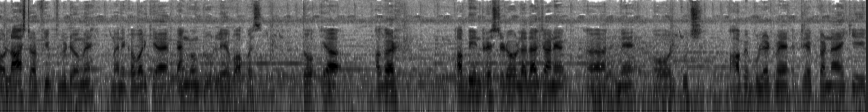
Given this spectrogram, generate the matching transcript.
और लास्ट और फिफ्थ वीडियो में मैंने कवर किया है पैंगोंग टू ले वापस। तो या, अगर आप भी इंटरेस्टेड हो, लद्दाख जाने में और कुछ वहाँ पे बुलेट में ट्रिप करना है कि,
